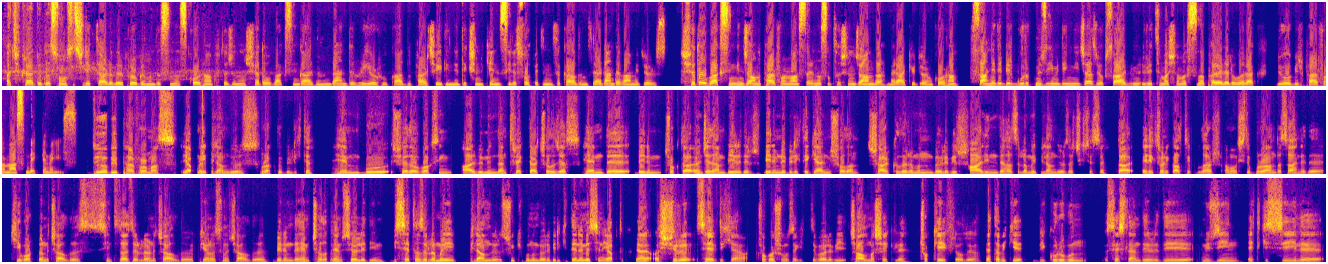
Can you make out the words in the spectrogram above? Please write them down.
Açık Radyo'da Sonsuz Çilek Tarlaları programındasınız. Korhan Futacı'nın Shadowboxing albümünden The Rear Hook adlı parçayı dinledik. Şimdi kendisiyle sohbetimize kaldığımız yerden devam ediyoruz. Shadowboxing'in canlı performansları nasıl taşınacağını da merak ediyorum Korhan. Sahnede bir grup müziği mi dinleyeceğiz yoksa albümün üretim aşamasına paralel olarak duo bir performans mı beklemeliyiz? Duo bir performans yapmayı planlıyoruz Burak'la birlikte hem bu Shadowboxing albümünden trackler çalacağız hem de benim çok daha önceden beridir benimle birlikte gelmiş olan şarkılarımın böyle bir halini de hazırlamayı planlıyoruz açıkçası. Daha elektronik altyapılar ama işte Burak'ın da sahnede keyboardlarını çaldığı, synthesizerlarını çaldığı, piyanosunu çaldığı, benim de hem çalıp hem söylediğim bir set hazırlamayı planlıyoruz çünkü bunun böyle bir iki denemesini yaptık. Yani aşırı sevdik yani. Çok hoşumuza gitti böyle bir çalma şekli. Çok keyifli oluyor. Ya tabii ki bir grubun seslendirdiği müziğin etkisiyle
